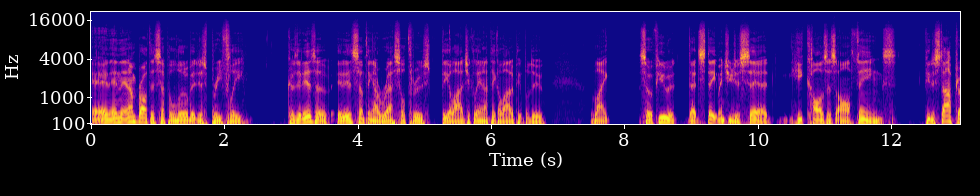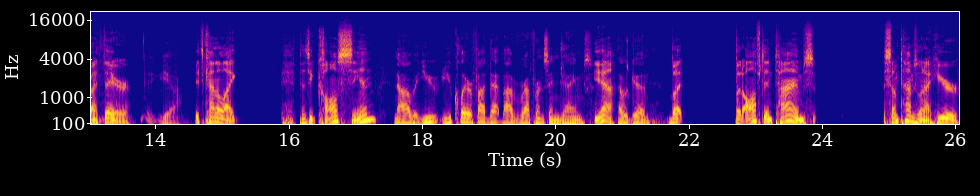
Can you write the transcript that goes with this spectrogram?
and, and and I brought this up a little bit just briefly because it is a it is something I wrestle through theologically, and I think a lot of people do. Like, so if you that statement you just said, He causes all things. If you'd have stopped right there, Yeah. it's kind of like, does He cause sin? No, but you you clarified that by referencing James. Yeah, That was good. but but oftentimes sometimes when i hear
